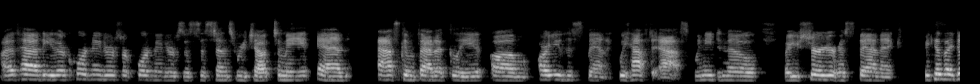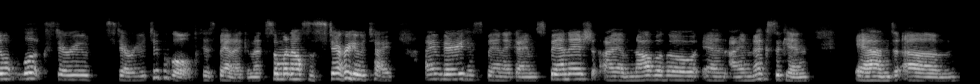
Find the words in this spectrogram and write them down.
I've had either coordinators or coordinators' assistants reach out to me and ask emphatically, um, Are you Hispanic? We have to ask. We need to know, Are you sure you're Hispanic? because I don't look stereo stereotypical Hispanic, and that's someone else's stereotype. I am very Hispanic. I am Spanish. I am Navajo, and I am Mexican. And um,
